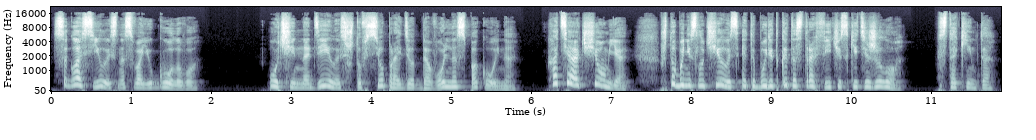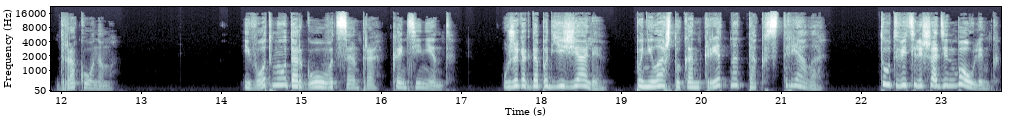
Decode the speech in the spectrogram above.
согласилась на свою голову. Очень надеялась, что все пройдет довольно спокойно. Хотя о чем я? Что бы ни случилось, это будет катастрофически тяжело. С таким-то драконом. И вот мы у торгового центра «Континент». Уже когда подъезжали, поняла, что конкретно так встряла. Тут ведь лишь один боулинг,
